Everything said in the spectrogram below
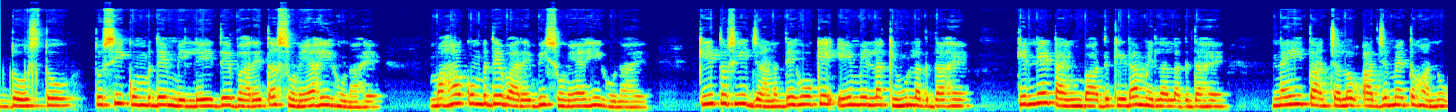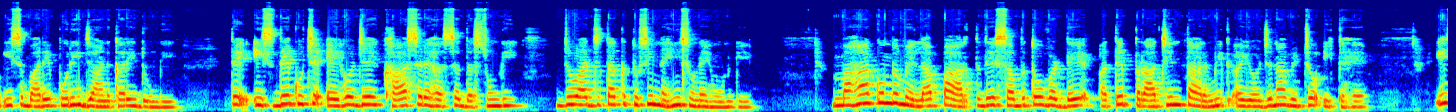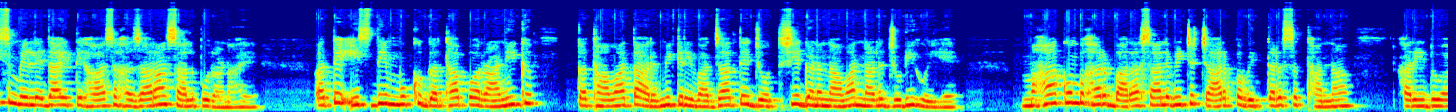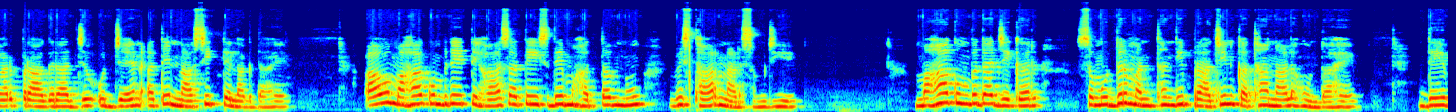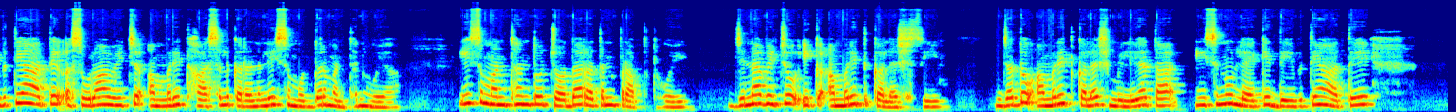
ਦੋਸਤੋ, ਤੁਸੀਂ ਕੁੰਭ ਦੇ ਮੇਲੇ ਦੇ ਬਾਰੇ ਤਾਂ ਸੁਣਿਆ ਹੀ ਹੋਣਾ ਹੈ। ਮਹਾਕੁੰਭ ਦੇ ਬਾਰੇ ਵੀ ਸੁਣਿਆ ਹੀ ਹੋਣਾ ਹੈ। ਕੀ ਤੁਸੀਂ ਜਾਣਦੇ ਹੋ ਕਿ ਇਹ ਮੇਲਾ ਕਿਉਂ ਲੱਗਦਾ ਹੈ? ਕਿੰਨੇ ਟਾਈਮ ਬਾਅਦ ਕਿਹੜਾ ਮੇਲਾ ਲੱਗਦਾ ਹੈ? ਨਹੀਂ ਤਾਂ ਚਲੋ, ਅੱਜ ਮੈਂ ਤੁਹਾਨੂੰ ਇਸ ਬਾਰੇ ਪੂਰੀ ਜਾਣਕਾਰੀ ਦੂੰਗੀ ਤੇ ਇਸ ਦੇ ਕੁਝ ਇਹੋ ਜਿਹੇ ਖਾਸ ਰਹੱਸ ਦੱਸੂੰਗੀ, ਜੋ ਅੱਜ ਤੱਕ ਤੁਸੀਂ ਨਹੀਂ ਸੁਣੇ ਹੋਣਗੇ। ਮਹਾਕੁੰਭ ਮੇਲਾ ਭਾਰਤ ਦੇ ਸਭ ਤੋਂ ਵੱਡੇ ਅਤੇ ਪ੍ਰਾਚੀਨ ਧਾਰਮਿਕ ਆਯੋਜਨਾਂ ਵਿੱਚੋਂ ਇੱਕ ਹੈ। ਇਸ ਮੇਲੇ ਦਾ ਇਤਿਹਾਸ ਹਜ਼ਾਰਾਂ ਸਾਲ ਪੁਰਾਣਾ ਹੈ ਅਤੇ ਇਸ ਦੀ ਮੁੱਖ ਗਥਾ ਪੌਰਾਣਿਕ ਕਥਾਵਾਂ, ਧਾਰਮਿਕ ਰਿਵਾਜਾਂ ਅਤੇ ਜੋਤਸ਼ੀ ਗਣਨਾਵਾਂ ਨਾਲ ਜੁੜੀ ਹੋਈ ਹੈ। ਮਹਾਕੁੰਭ ਹਰ 12 ਸਾਲ ਵਿੱਚ ਚਾਰ ਪਵਿੱਤਰ ਸਥਾਨਾਂ, ਹਰਿਦੁਆਰ, ਪ੍ਰਾਗਰਾਜ, ਉਜੈਨ ਅਤੇ ਨਾਸਿਕ ਤੇ ਲੱਗਦਾ ਹੈ। ਆਓ ਮਹਾਕੁੰਭ ਦੇ ਇਤਿਹਾਸ ਅਤੇ ਇਸ ਦੇ ਮਹੱਤਵ ਨੂੰ ਵਿਸਥਾਰ ਨਾਲ ਸਮਝੀਏ। ਮਹਾਕੁੰਭ ਦਾ ਜ਼ਿਕਰ ਸਮੁੰਦਰ ਮੰਥਨ ਦੀ ਪ੍ਰਾਚੀਨ ਕਥਾ ਨਾਲ ਹੁੰਦਾ ਹੈ। ਦੇਵਤਿਆਂ ਅਤੇ ਅਸੁਰਾਂ ਵਿੱਚ ਅੰਮ੍ਰਿਤ ਹਾਸਲ ਕਰਨ ਲਈ ਸਮੁੰਦਰ ਮੰਥਨ ਹੋਇਆ। ਇਸ ਮੰਥਨ ਤੋਂ 14 ਰਤਨ ਪ੍ਰਾਪਤ ਹੋਏ, ਜਿਨ੍ਹਾਂ ਵਿੱਚੋਂ ਇੱਕ ਅੰਮ੍ਰਿਤ ਕਲਸ਼ ਸੀ। ਜਦੋਂ ਅੰਮ੍ਰਿਤ ਕਲਸ਼ ਮਿਲਿਆ ਤਾਂ ਇਸ ਨੂੰ ਲੈ ਕੇ ਦੇਵਤਿਆਂ ਅਤੇ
